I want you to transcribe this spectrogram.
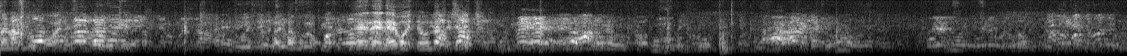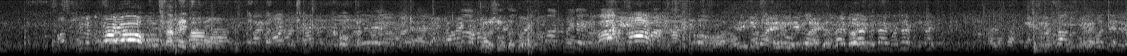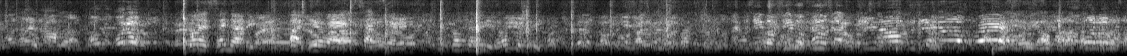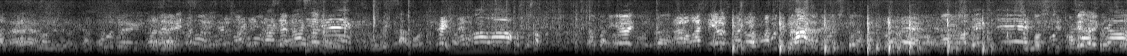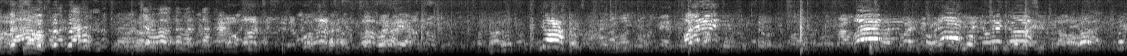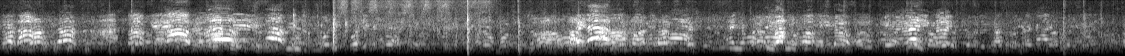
da nastupa ovaj Ne, ne, nemojte, onda ćeš reći. Sam ne tu. Moraš onda dobro. To je seljani. A djeva, sad se. To ste vi, to ste vi. Ajmo živo, živo, kao dragi. Živo, živo, živo. Opala, sad. U Lisabonu. Hvala. Igraj. Bravo, Vasi, još. Pusti, pusti. nosić tylko Dobar dan. Ćao, dobar dan. Ja! Marin!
